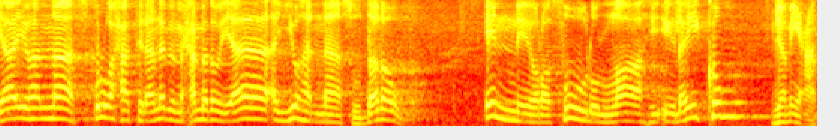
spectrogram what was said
yaa ayuha nnaas qul waxaa tidhaa nebi maxamedow yaa ayuha nnaasu dadow innii rasuulu llaahi ilaykum jamiican.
